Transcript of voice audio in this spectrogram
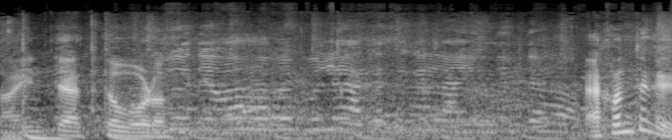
লাইনটা এত বড়। এখন থেকে?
